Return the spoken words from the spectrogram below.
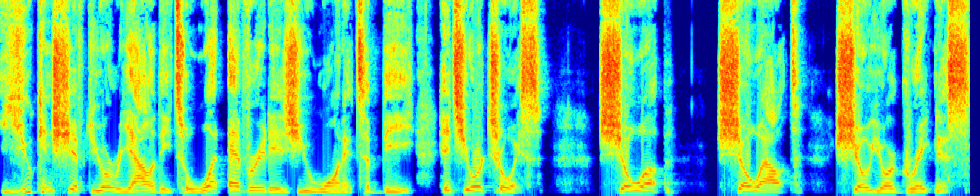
you can shift your reality to whatever it is you want it to be. It's your choice. Show up, show out, show your greatness.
